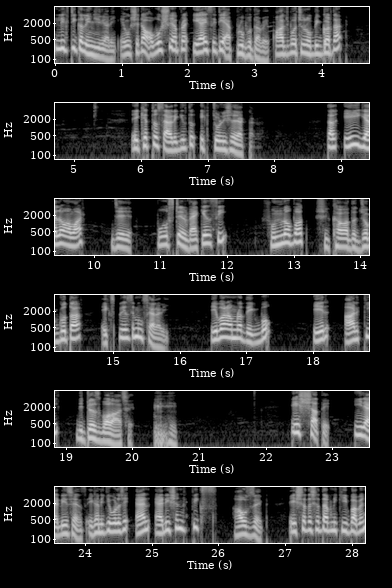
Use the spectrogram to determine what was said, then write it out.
ইলেকট্রিক্যাল ইঞ্জিনিয়ারিং এবং সেটা অবশ্যই আপনার এআইসিটি অ্যাপ্রুভ হতে হবে, পাঁচ বছর অভিজ্ঞতা। এই ক্ষেত্রে স্যালারি কিন্তু একচল্লিশ হাজার টাকা। তাহলে এই গেল আমার যে পোস্টের ভ্যাকেন্সি শূন্যপদ, শিক্ষাগত যোগ্যতা এক্সপিরিয়েন্স এবং স্যালারি এবার আমরা দেখব এর আর কি ডিটেলস বলা আছে। এর সাথে ইন অ্যাডিশনস এখানে কি বলেছে? An addition fix house rent এর সাথে সাথে আপনি কি পাবেন?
